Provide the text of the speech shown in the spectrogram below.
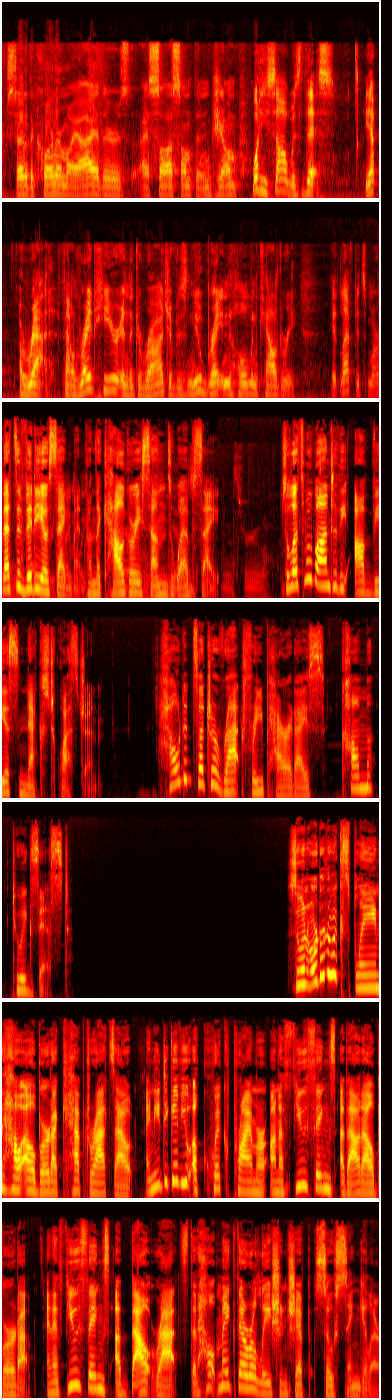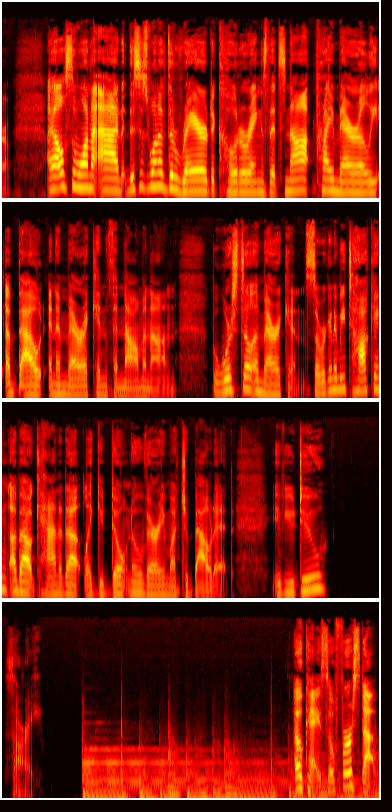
Just out of the corner of my eye, there's I saw something jump. What he saw was this. Yep, a rat found right here in the garage of his New Brighton home in Calgary. It left its mark. That's a video recycling. segment from the Calgary Sun's website. So let's move on to the obvious next question How did such a rat free paradise come to exist? So, in order to explain how Alberta kept rats out, I need to give you a quick primer on a few things about Alberta and a few things about rats that help make their relationship so singular. I also want to add this is one of the rare decoder rings that's not primarily about an American phenomenon. But we're still Americans, so we're going to be talking about Canada like you don't know very much about it. If you do, sorry. Okay, so first up,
